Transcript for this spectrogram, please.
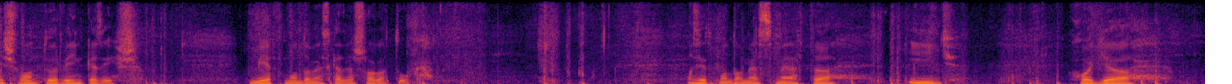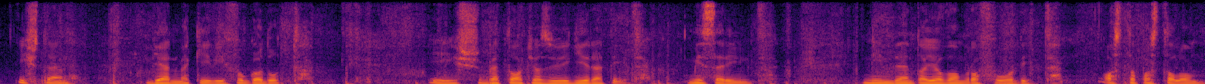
és van törvénykezés. Miért mondom ezt, kedves hallgatók? Azért mondom ezt, mert így, hogy Isten gyermekévé fogadott, és betartja az ő ígéretét, mi szerint mindent a javamra fordít. Azt tapasztalom,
